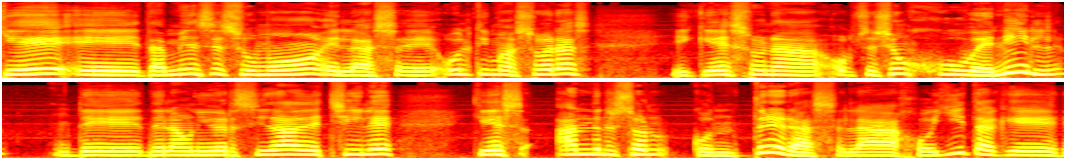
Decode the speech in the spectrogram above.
que eh, también se sumó en las eh, últimas horas y que es una obsesión juvenil de, de la Universidad de Chile, que es Anderson Contreras, la joyita que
